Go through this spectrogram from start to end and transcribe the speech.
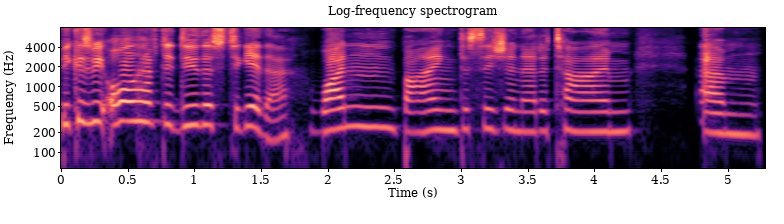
Because we all have to do this together, one buying decision at a time. Um,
